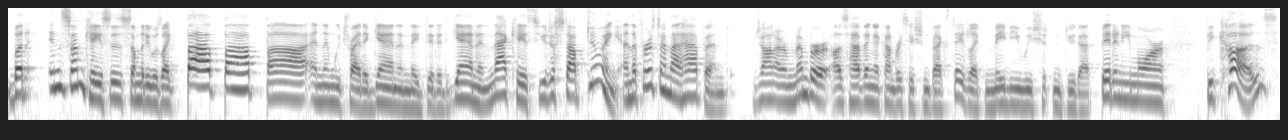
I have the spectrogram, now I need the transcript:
But in some cases, somebody was like, ba, ba, ba, and then we tried again, and they did it again. And in that case, you just stopped doing it. And the first time that happened, John, I remember us having a conversation backstage, like maybe we shouldn't do that bit anymore, because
